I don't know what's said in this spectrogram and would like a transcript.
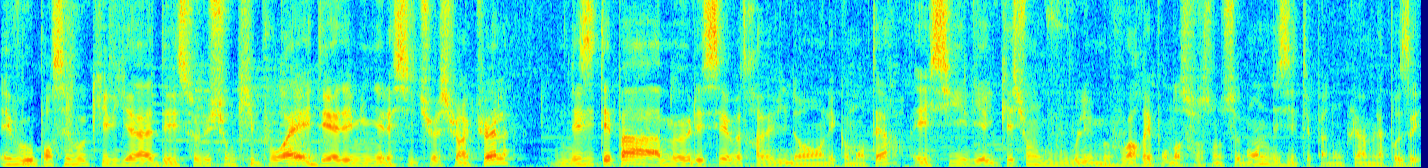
Et vous, pensez-vous qu'il y a des solutions qui pourraient aider à déminer la situation actuelle? N'hésitez pas à me laisser votre avis dans les commentaires, et s'il y a une question que vous voulez me voir répondre en 60 secondes, n'hésitez pas non plus à me la poser.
